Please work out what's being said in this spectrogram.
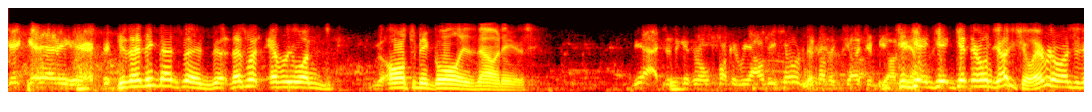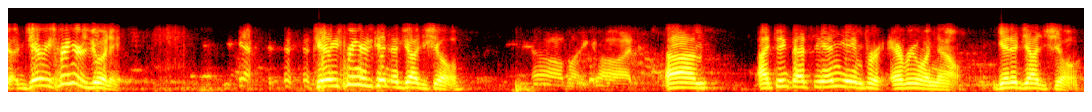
shit? Get out of here. Because I think that's the that's what everyone's ultimate goal is nowadays. yeah, just to get their own fucking reality show and become a judge and be on get, get get their own judge show. Everyone wants to. Jerry Springer's doing it. Yeah. Jerry Springer's getting a judge show. Oh my god. Um, I think that's the end game for everyone now. Get a judge show.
